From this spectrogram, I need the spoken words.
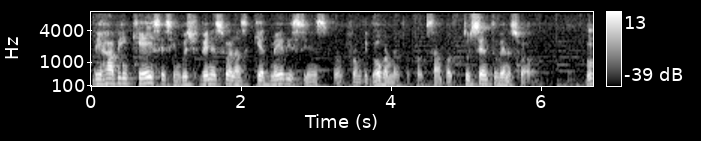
There have been cases in which Venezuelans get medicines from, from the government, for, for example, to send to Venezuela. Hmm?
